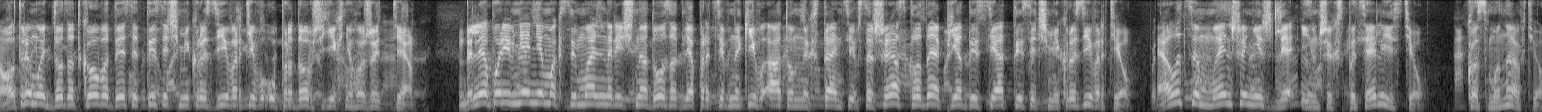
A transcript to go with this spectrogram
отримують додатково 10 тисяч мікрозівертів упродовж їхнього життя. Для порівняння максимальна річна доза для працівників атомних станцій в США складає 50 тисяч мікрозівертів, але це менше ніж для інших спеціалістів космонавтів.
